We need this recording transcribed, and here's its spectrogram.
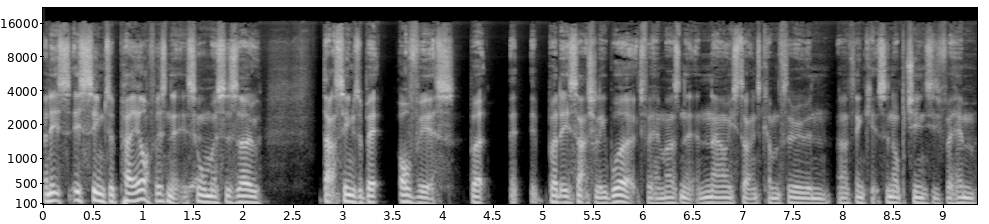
And it's it seemed to pay off, isn't it? It's yeah. almost as though that seems a bit obvious, but but it's actually worked for him, hasn't it? And now he's starting to come through, and I think it's an opportunity for him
